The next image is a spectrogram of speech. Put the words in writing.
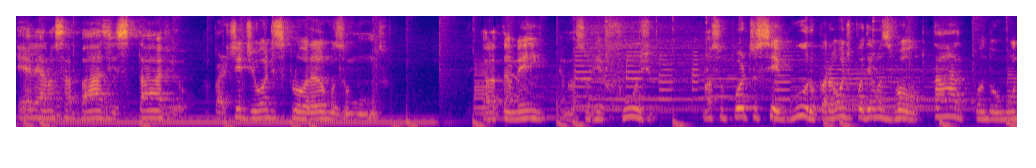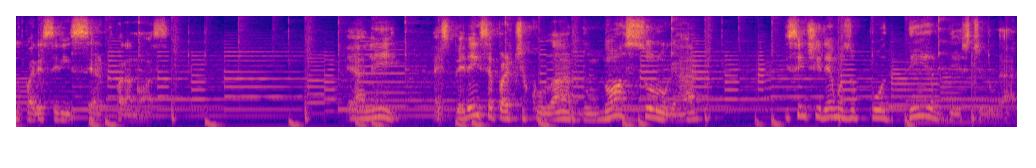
Ela é a nossa base estável a partir de onde exploramos o mundo. Ela também é nosso refúgio nosso porto seguro para onde podemos voltar quando o mundo parecer incerto para nós. É ali, a experiência particular do nosso lugar, que sentiremos o poder deste lugar.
